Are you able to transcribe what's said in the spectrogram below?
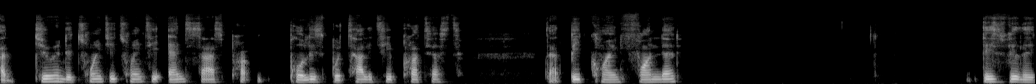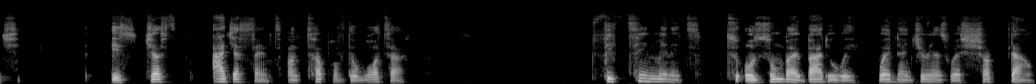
Uh, during the 2020 EndSARS pro- police brutality protest that Bitcoin funded, this village is just adjacent on top of the water, 15 minutes to Ozumba Mbadiwe, where Nigerians were shot down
